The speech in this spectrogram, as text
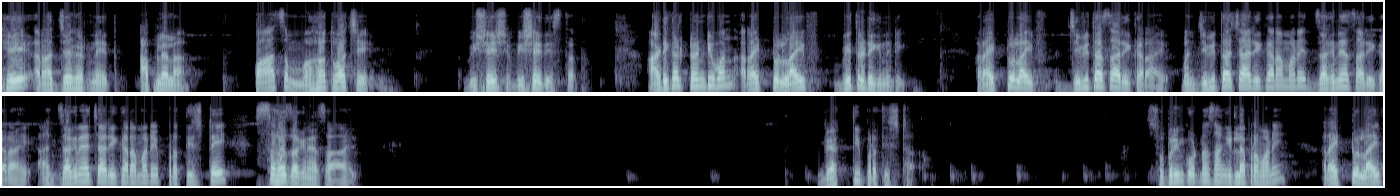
हे राज्यघटनेत आपल्याला पाच महत्त्वाचे विशेष विषय दिसतात. Article twenty one right to life with dignity right to life जीविताचा अधिकार आहे. पण जीविताच्या अधिकारामध्ये जगण्याचा अधिकार आहे. आणि जगण्याच्या अधिकारामध्ये प्रतिष्ठे सह जगण्याचा आहे. व्यक्ती प्रतिष्ठा. सुप्रीम कोर्टनं सांगितल्याप्रमाणे right to life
